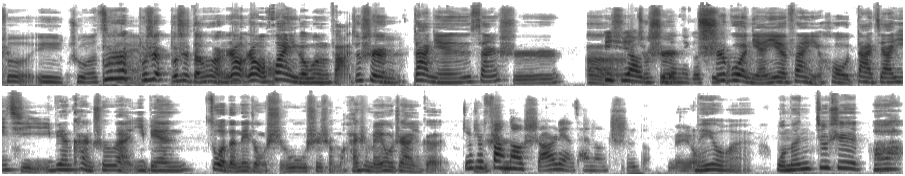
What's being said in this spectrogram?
做一桌菜。不是不是不是，等会儿让让我换一个问法，就是大年三十，呃，必须要吃的那个吃过年夜饭以后，大家一起一边看春晚一边做的那种食物是什么？还是没有这样一个？就是放到十二点才能吃的。没有没有哎。我们就是啊，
